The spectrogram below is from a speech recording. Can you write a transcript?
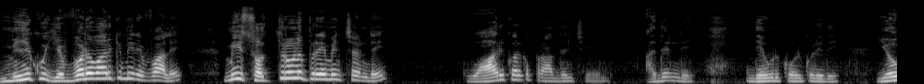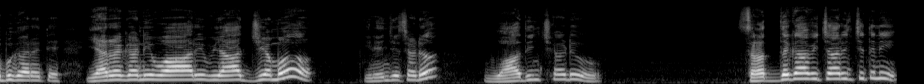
మీకు ఇవ్వని వారికి మీరు ఇవ్వాలి. మీ శత్రువులు ప్రేమించండి. వారి కొరకు ప్రార్థన చేయండి. అదండి దేవుడు కోరుకునేది. యోబు గారైతే ఎరగని వారి వ్యాజ్యము ఈయనేం చేశాడు? వాదించాడు. శ్రద్ధగా విచారించి తిని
